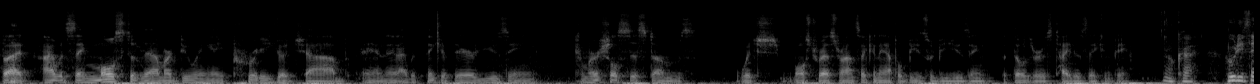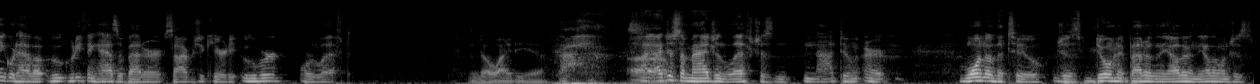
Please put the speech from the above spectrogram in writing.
But I would say most of them are doing a pretty good job. And then I would think if they're using commercial systems, which most restaurants like an Applebee's would be using, that those are as tight as they can be. okay, who do you think would have a who, who do you think has a better cybersecurity, Uber or Lyft? No idea. Ah, I, I um, just imagine Lyft just not doing or one of the two just doing it better than the other, and the other one just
